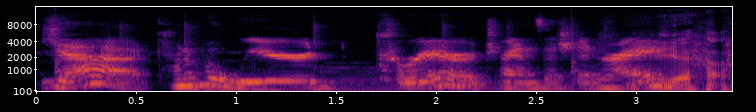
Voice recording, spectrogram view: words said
Yeah, kind of a weird career transition, right? Yeah.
